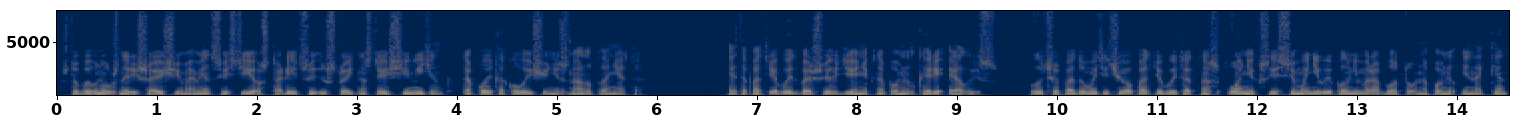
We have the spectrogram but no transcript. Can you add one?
чтобы в нужный решающий момент свести ее в столицу и устроить настоящий митинг, такой, какого еще не знала планета. Это потребует больших денег, напомнил Кэрри Элвис. Лучше подумайте, чего потребует от нас Оникс, если мы не выполним работу, напомнил Иннокент,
